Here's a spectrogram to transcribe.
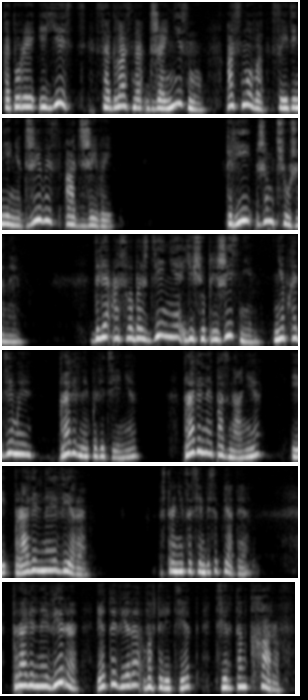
которая и есть, согласно джайнизму, основа соединения дживы с адживой. Три жемчужины. Для освобождения еще при жизни необходимы правильное поведение, правильное познание и правильная вера. Страница 75. Правильная вера – это вера в авторитет тиртангхаров.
